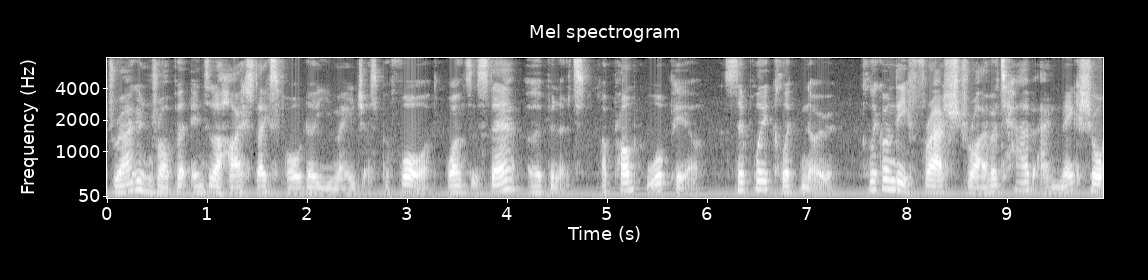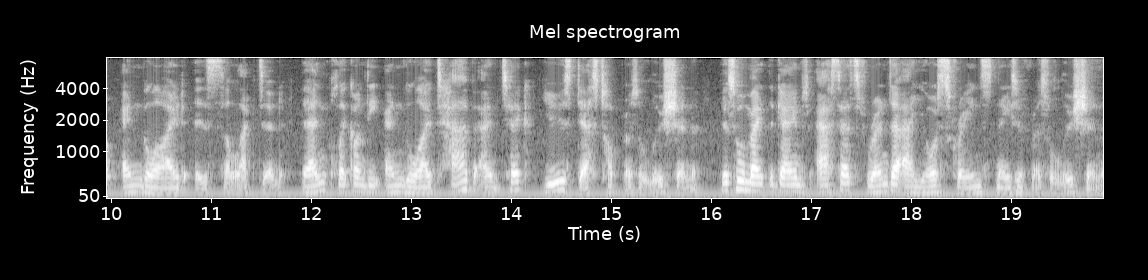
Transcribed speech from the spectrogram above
Drag and drop it into the high stakes folder you made just before. Once it's there, open it. A prompt will appear. Simply click no. Click on the Fresh Driver tab and make sure nGlide is selected. Then click on the nGlide tab and tick Use Desktop Resolution. This will make the game's assets render at your screen's native resolution.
